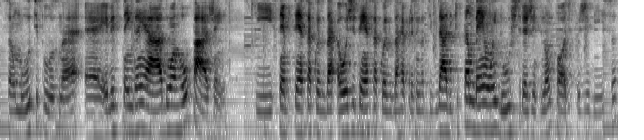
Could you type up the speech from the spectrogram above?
são múltiplos, né? É, eles têm ganhado uma roupagem. Que sempre tem essa coisa da. Hoje tem essa coisa da representatividade, que também é uma indústria, a gente não pode fugir disso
